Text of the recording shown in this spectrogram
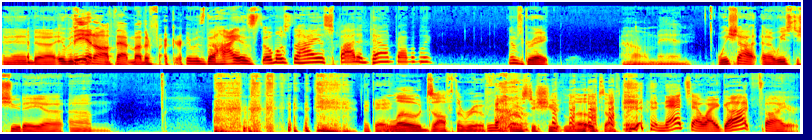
And uh, it was Peeing off that motherfucker. it was the highest, almost the highest spot in town, probably. It was great. Oh man. We shot. Uh, we used to shoot a. Uh, um, okay, Loads off the roof. We used to shoot loads off the and that's how I got fired.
